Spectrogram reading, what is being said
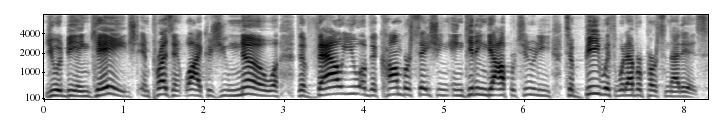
You would be engaged and present. Why? Because you know the value of the conversation and getting the opportunity to be with whatever person that is.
